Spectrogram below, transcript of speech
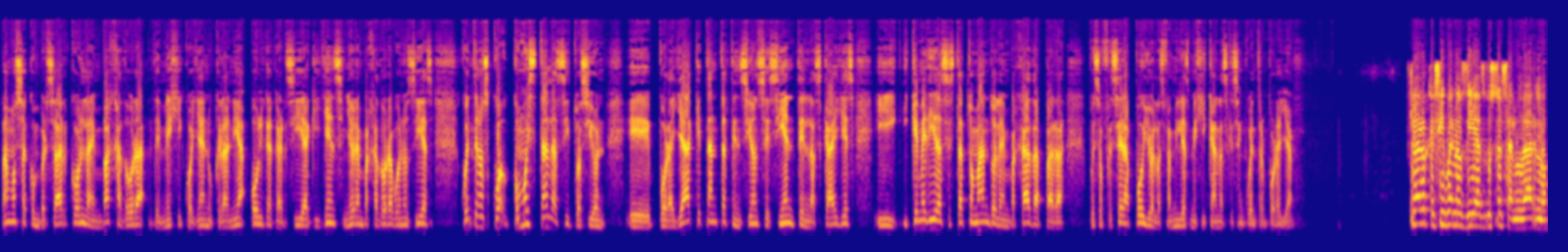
Vamos a conversar con la embajadora de México allá en Ucrania, Olga García Guillén. Señora embajadora, buenos días. Cuéntenos cómo está la situación eh, por allá, qué tanta tensión se siente en las calles y, y qué medidas está tomando la embajada para pues ofrecer apoyo a las familias mexicanas que se encuentran por allá. Claro que sí, buenos días, gusto en saludarlo.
